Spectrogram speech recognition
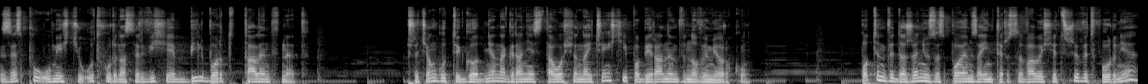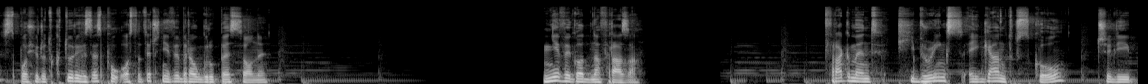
Zespół umieścił utwór na serwisie Billboard Talent.net. Przeciągu tygodnia nagranie stało się najczęściej pobieranym w Nowym Jorku. Po tym wydarzeniu zespołem zainteresowały się trzy wytwórnie, spośród których zespół ostatecznie wybrał grupę Sony. Niewygodna fraza. Fragment He brings a gun to school, czyli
